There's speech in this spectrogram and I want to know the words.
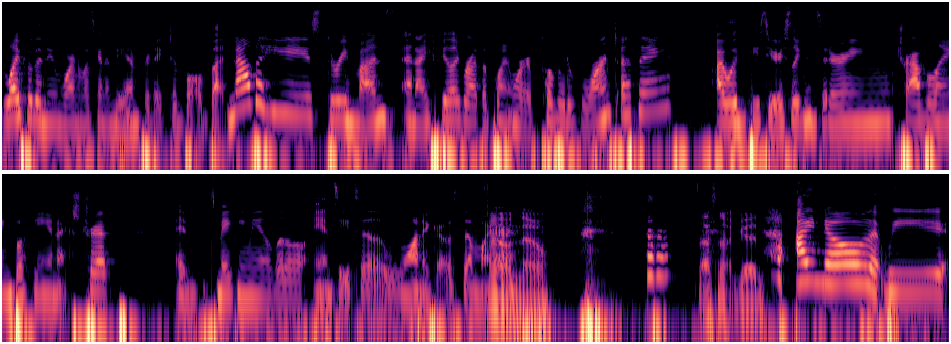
life with a newborn was going to be unpredictable. But now that he's 3 months and I feel like we're at the point where if COVID weren't a thing, I would be seriously considering traveling, booking a next trip. It's making me a little antsy to want to go somewhere. Oh no. That's not good. I know that we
